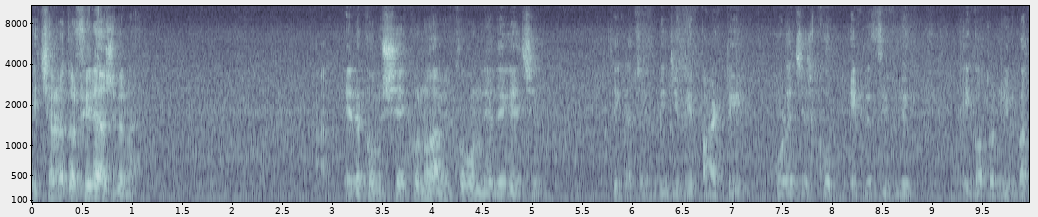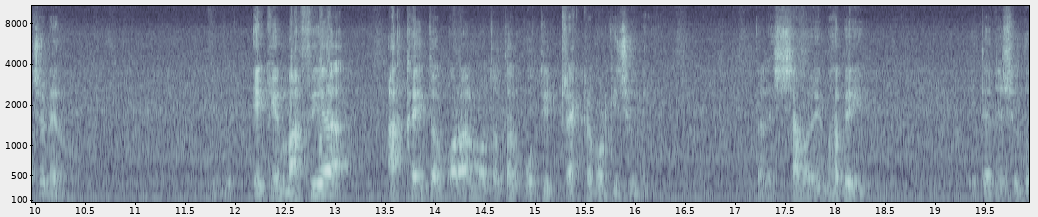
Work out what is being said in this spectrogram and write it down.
এই ছেলেটা তো ফিরে আসবে না। এরকম সে কোনো আমি খবর নিয়ে দেখেছি। ঠিক আছে, বিজেপি পার্টি করেছে খুব এগ্রেসিভলি এই গত নির্বাচনেও। কিন্তু একে মাফিয়া আখ্যায়িত করার মতো তার অতি ট্র্যাক রেকর্ড কিছু নেই। তাহলে স্বাভাবিকভাবেই এটা যে শুধু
